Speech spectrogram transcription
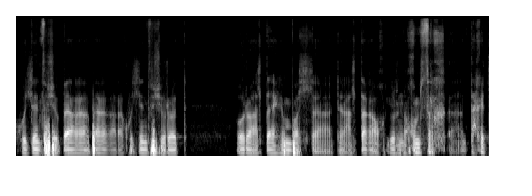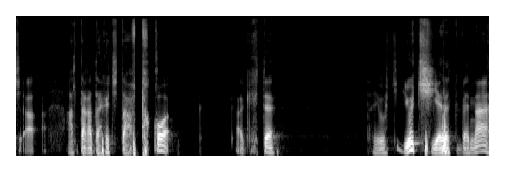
хүлэн зөвшөөр байгаа байгаагаараа хүлэн зөвшөөрөөд өөрөө алдаа их юм бол тэр алдаагаа ер нь ухамсарах дахиж алдаагаа дахиж давтахгүй гэхдээ та юу ч юу ч яриад байна.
